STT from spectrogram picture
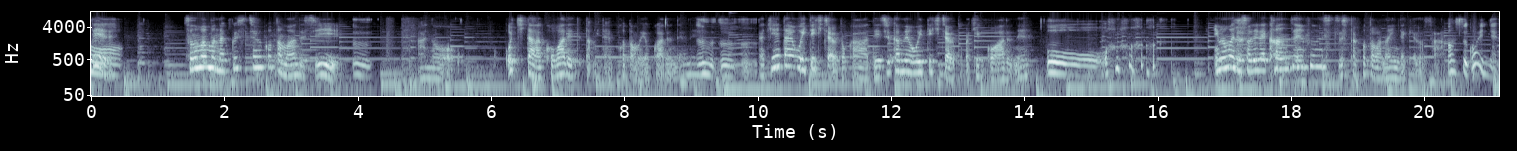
でそのままなくしちゃうこともあるしうんあの起きたら壊れてたみたいなこともよくあるんだよね。うんうんうん。携帯置いてきちゃうとかデジカメ置いてきちゃうとか結構あるね。おお。今までそれで完全紛失したことはないんだけどさあすごいね。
